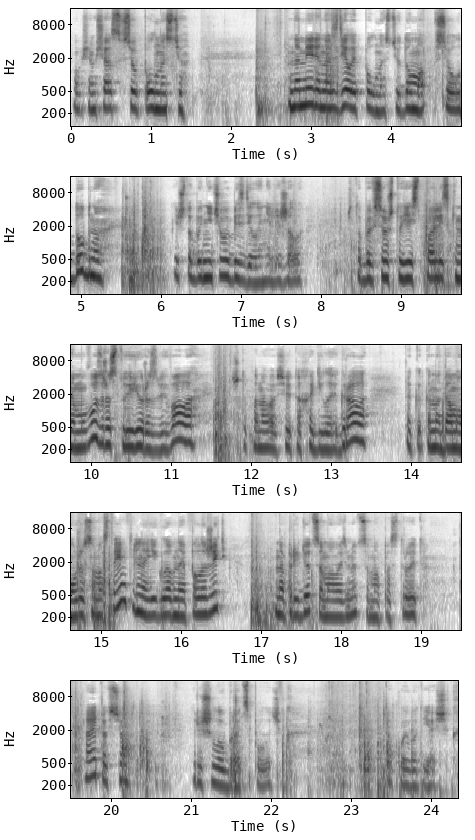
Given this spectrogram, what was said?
В общем, сейчас все полностью намерена сделать полностью. Дома все удобно, и чтобы ничего без дела не лежало чтобы все, что есть по Алискиному возрасту, ее развивала, чтобы она во все это ходила, играла, так как она дама уже самостоятельная, ей главное положить, она придет, сама возьмет, сама построит. А это все решила убрать с полочек. Такой вот ящик.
